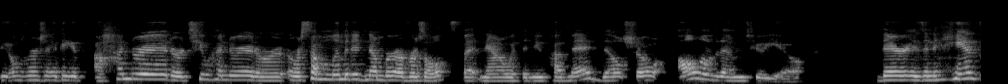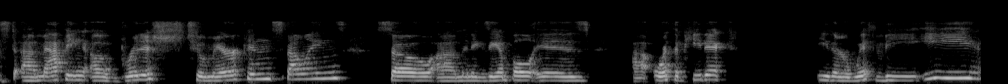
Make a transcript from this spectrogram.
the old version. I think it's 100 or 200 or, or some limited number of results, but now with the new PubMed, they'll show all of them to you. There is an enhanced uh, mapping of British to American spellings. So um, an example is uh, orthopedic, either with the E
